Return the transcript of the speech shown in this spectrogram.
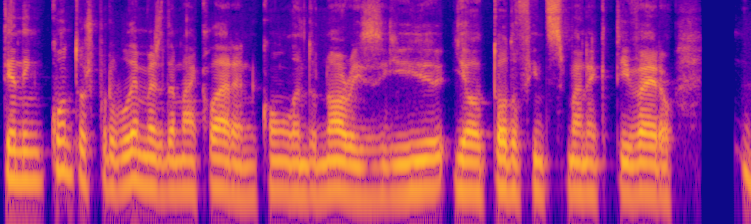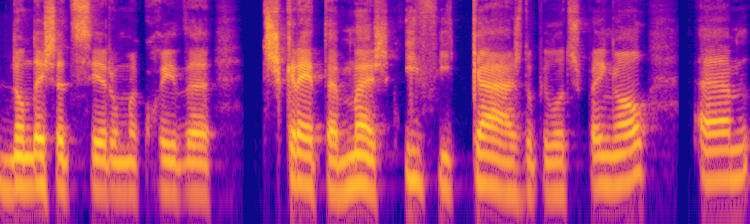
tendo em conta os problemas da McLaren com o Lando Norris e, e todo o fim de semana que tiveram, não deixa de ser uma corrida discreta, mas eficaz do piloto espanhol. Um,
